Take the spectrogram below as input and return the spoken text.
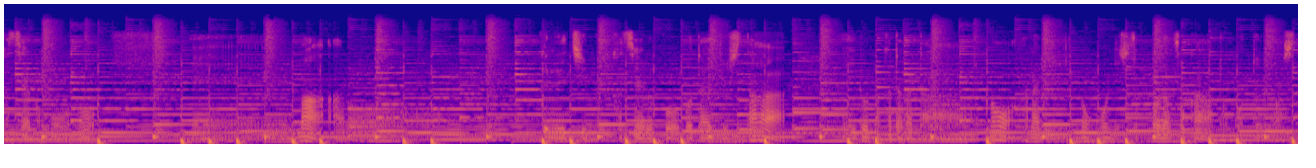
活性の方の、えーまああのウクレレチーム活躍を母体とした、えいろんな方々の花見の方にちょっと顔出そうかなと思っておりまして。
